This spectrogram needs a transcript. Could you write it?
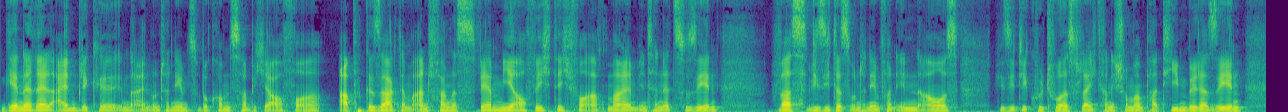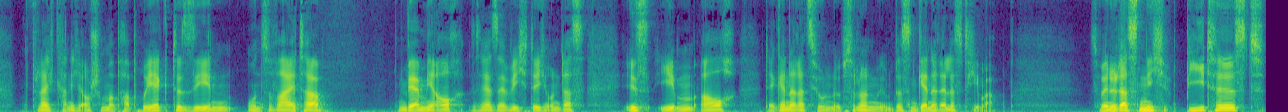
generell Einblicke in ein Unternehmen zu bekommen. Das habe ich ja auch vorab gesagt am Anfang. Das wäre mir auch wichtig, vorab mal im Internet zu sehen, was, wie sieht das Unternehmen von innen aus, wie sieht die Kultur aus. Vielleicht kann ich schon mal ein paar Teambilder sehen, vielleicht kann ich auch schon mal ein paar Projekte sehen und so weiter. Wäre mir auch sehr, sehr wichtig und das ist eben auch der Generation Y, das ist ein generelles Thema. So, wenn du das nicht bietest,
